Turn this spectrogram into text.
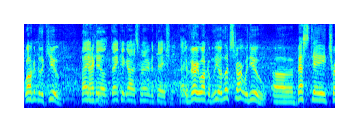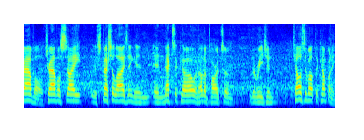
Welcome to theCUBE. Thank, Thank you. you. Thank you guys for the invitation. You're very welcome. Leo, let's start with you. Uh, Best Day Travel, travel site, you're specializing in, in Mexico and other parts of the region. Tell us about the company.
